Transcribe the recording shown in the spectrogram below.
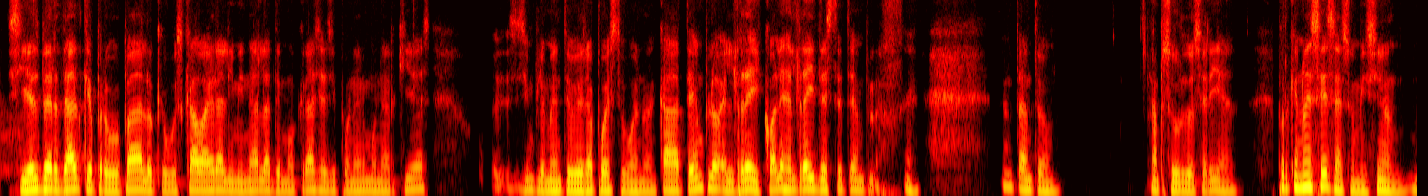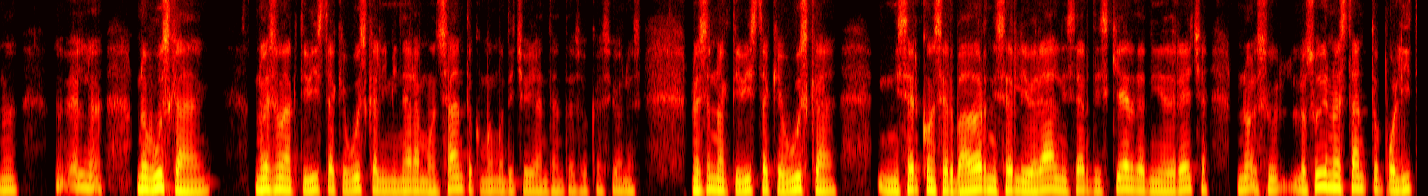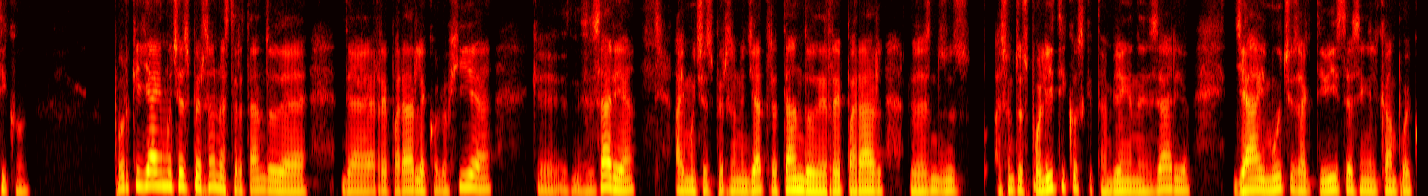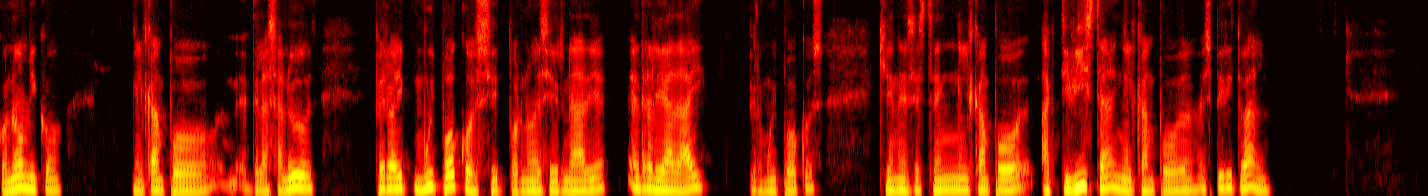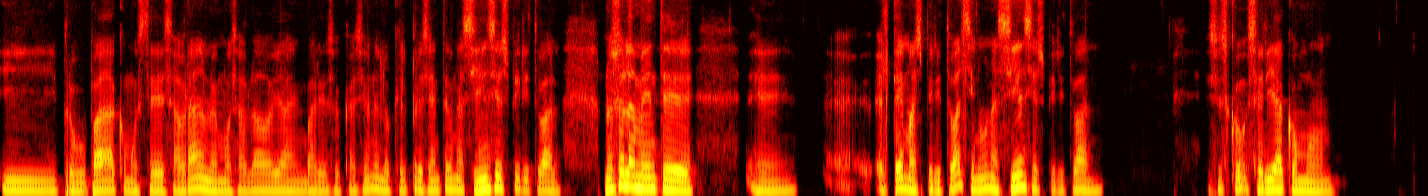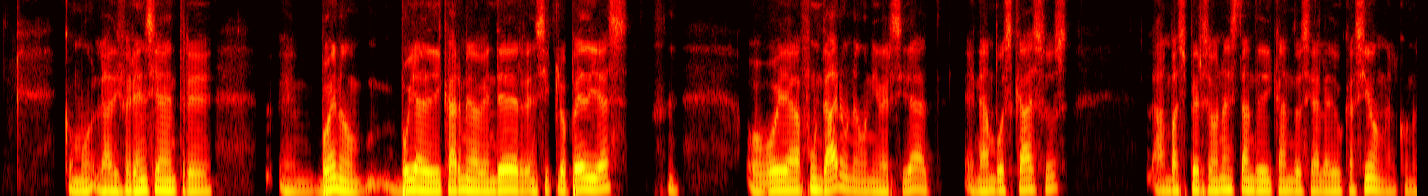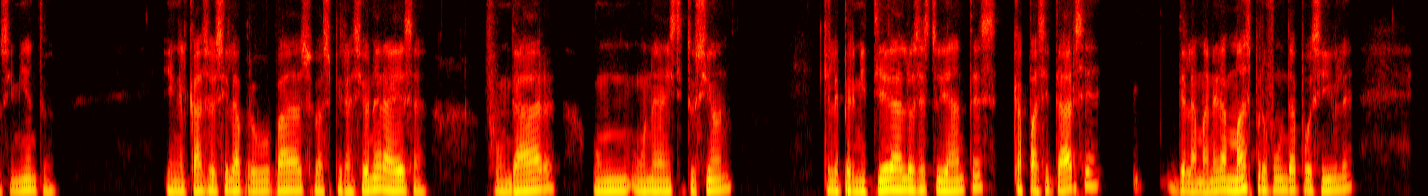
Si es verdad que Prabhupada lo que buscaba era eliminar las democracias y poner monarquías, eh, simplemente hubiera puesto, bueno, en cada templo el rey. ¿Cuál es el rey de este templo? un tanto absurdo sería, porque no es esa su misión. No, él no busca no es un activista que busca eliminar a Monsanto, como hemos dicho ya en tantas ocasiones. No es un activista que busca ni ser conservador, ni ser liberal, ni ser de izquierda, ni de derecha. Lo suyo no es tanto político, porque ya hay muchas personas tratando de, reparar la ecología, que es necesaria. Hay muchas personas ya tratando de reparar los asuntos, asuntos políticos, que también es necesario. Ya hay muchos activistas en el campo económico, en el campo de la salud pero hay muy pocos, por no decir nadie, en realidad hay, pero muy pocos, quienes estén en el campo activista, en el campo espiritual. Y preocupada, como ustedes sabrán, lo hemos hablado ya en varias ocasiones, lo que él presenta es una ciencia espiritual. No solamente eh, el tema espiritual, sino una ciencia espiritual. Eso sería como, como la diferencia entre Em, bueno, voy a dedicarme a vender enciclopedias o voy a fundar una universidad. En ambos casos, ambas personas están dedicándose a la educación, al conocimiento. Y en el caso de Sila Prabhupada, su aspiración era esa, fundar una institución que le permitiera a los estudiantes capacitarse de la manera más profunda posible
